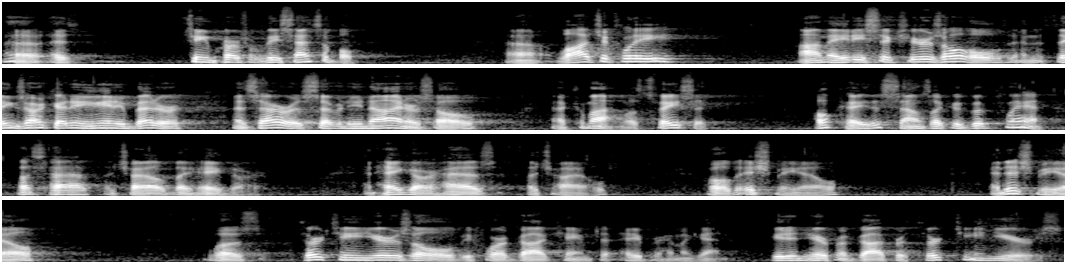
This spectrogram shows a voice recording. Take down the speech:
it seemed perfectly sensible. Uh, logically, I'm 86 years old, and things aren't getting any better, and Sarah is 79 or so. Now, come on, let's face it. Okay, this sounds like a good plan. Let's have a child by Hagar. And Hagar has a child called Ishmael. And Ishmael was 13 years old before God came to Abraham again. He didn't hear from God for 13 years.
